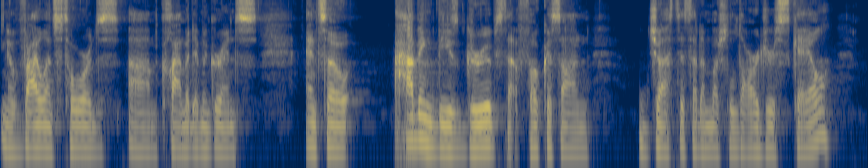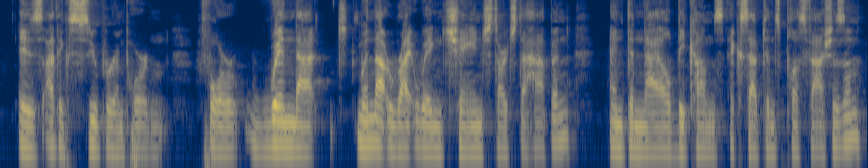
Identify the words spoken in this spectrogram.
you know violence towards um, climate immigrants, and so having these groups that focus on justice at a much larger scale is, I think, super important for when that when that right wing change starts to happen and denial becomes acceptance plus fascism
